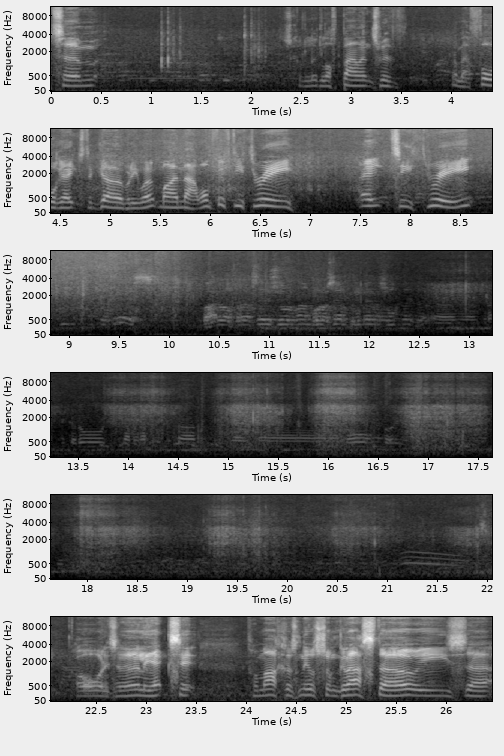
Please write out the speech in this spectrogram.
bottom. Just got a little off balance with about four gates to go, but he won't mind that. 153, 83. Oh, it's an early exit for Marcus Nilsson Grasto. He's uh,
